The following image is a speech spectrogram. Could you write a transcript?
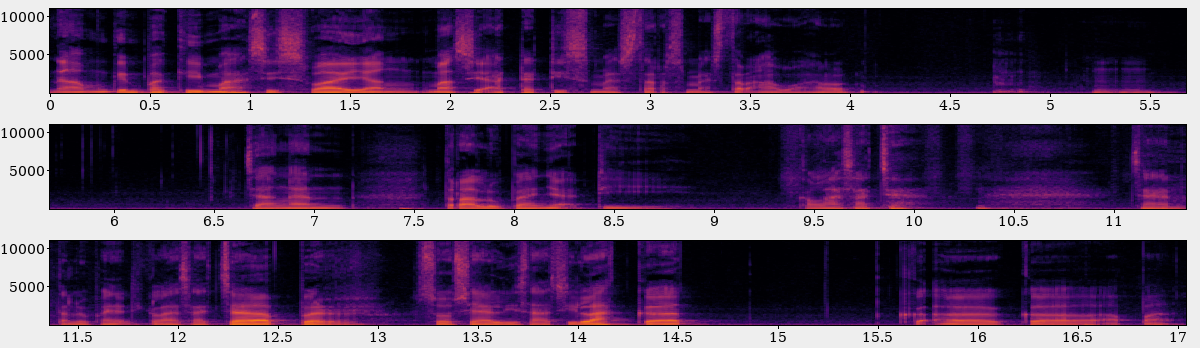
Nah, mungkin bagi mahasiswa yang masih ada di semester-semester awal, Mm-mm. jangan terlalu banyak di kelas saja. jangan terlalu banyak di kelas saja, bersosialisasilah ke ke, eh, ke apa?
